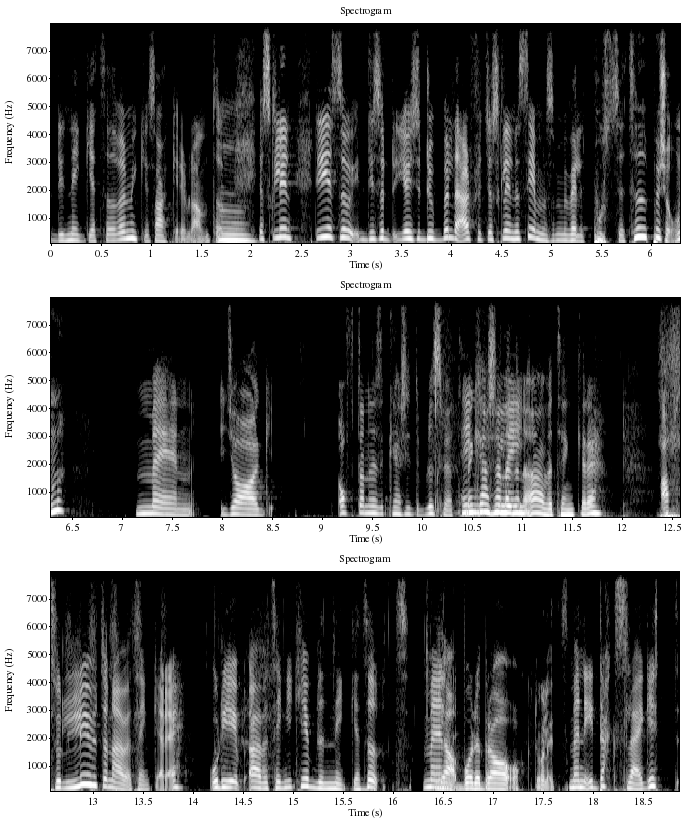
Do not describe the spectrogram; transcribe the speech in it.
det negativa i mycket saker ibland. Typ. Mm. Jag, skulle, det är så, det är så, jag är så dubbel där, för att jag skulle ändå se mig som en väldigt positiv person. Men jag, ofta när det kanske inte blir som jag tänker Men kanske en liten övertänkare. absolut en övertänkare. Och det övertänker kan ju bli negativt. Men, ja, både bra och dåligt. men i dagsläget,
